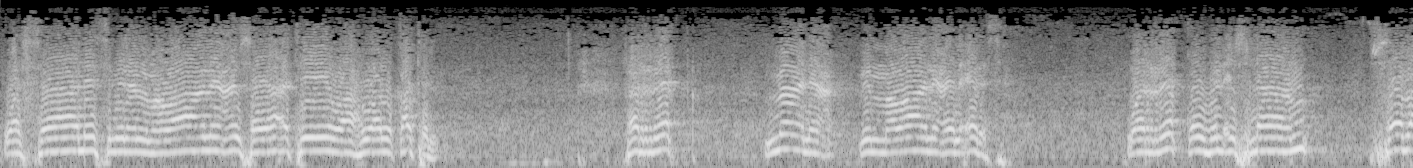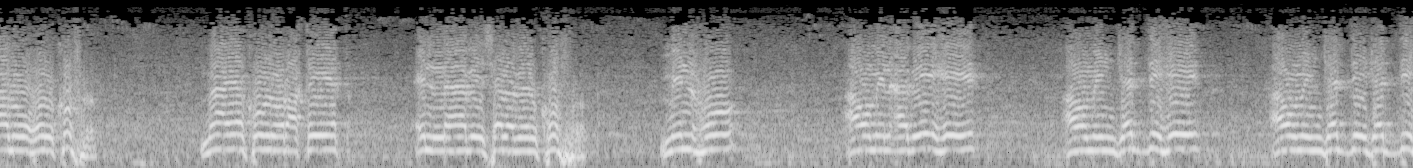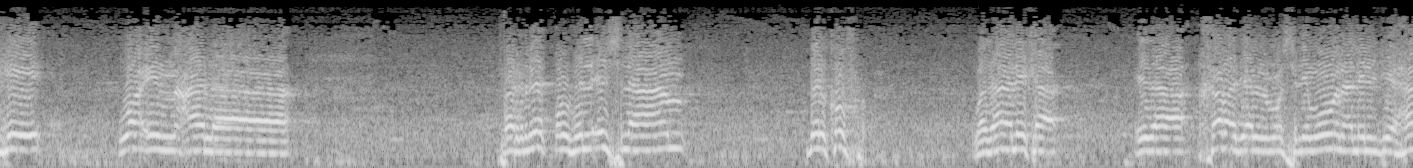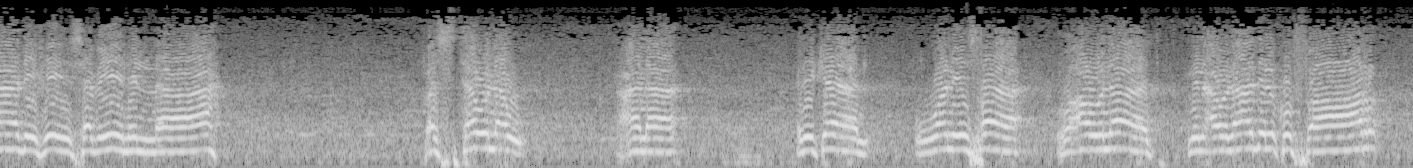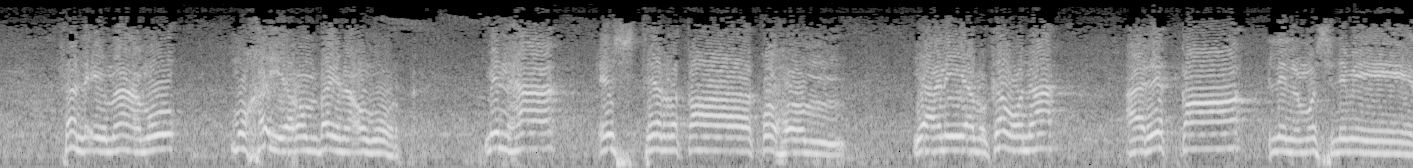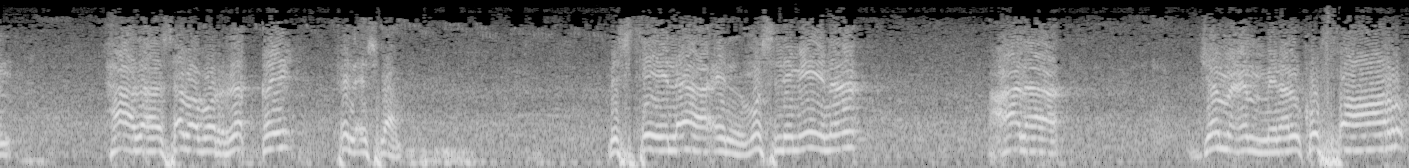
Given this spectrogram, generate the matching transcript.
والثالث من الموانع سيأتي وهو القتل. فالرق مانع من موانع الإرث والرق في الإسلام سببه الكفر. ما يكون رقيق إلا بسبب الكفر منه أو من أبيه أو من جده أو من جد جده وإن على فالرق في الإسلام بالكفر. وذلك إذا خرج المسلمون للجهاد في سبيل الله فاستولوا على رجال ونساء وأولاد من أولاد الكفار فالإمام مخير بين أمور منها استرقاقهم يعني يبكون أرقا للمسلمين. هذا سبب الرق في الإسلام. باستيلاء المسلمين على جمع من الكفار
